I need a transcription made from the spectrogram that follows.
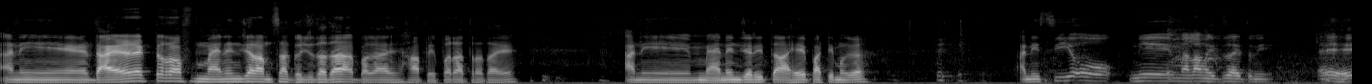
आणि डायरेक्टर ऑफ मॅनेजर आमचा गजूदादा. बघा हा पेपर रात्रात आहे. आणि मॅनेजर इथं आहे पाठीमागं. आणि सी ओ मी मला माहितीच आहे तुम्ही. ए हे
